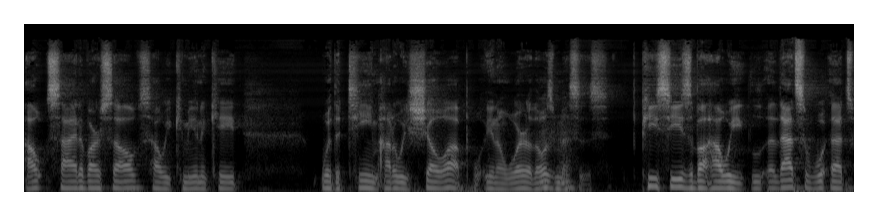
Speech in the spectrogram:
outside of ourselves, how we communicate with a team, how do we show up? You know, where are those misses? PC is about how we. That's that's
